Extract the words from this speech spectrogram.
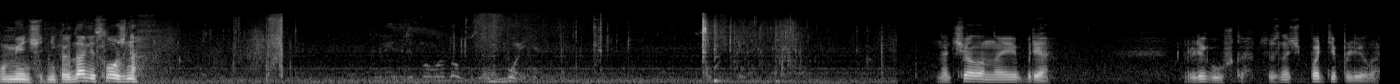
Уменьшить никогда не сложно. Начало ноября. Лягушка. Все значит потеплело.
